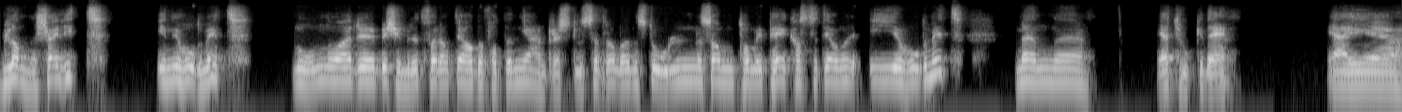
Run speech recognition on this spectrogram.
blander seg litt inn i hodet mitt. Noen var eh, bekymret for at jeg hadde fått en jernrystelse fra den stolen som Tommy P kastet i, hodet mitt, men jeg tror ikke det. Jeg eh,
